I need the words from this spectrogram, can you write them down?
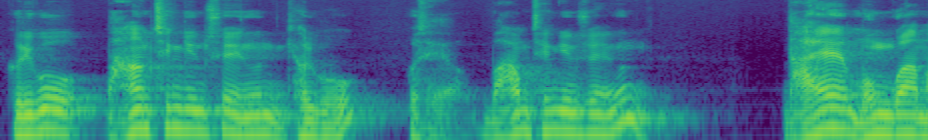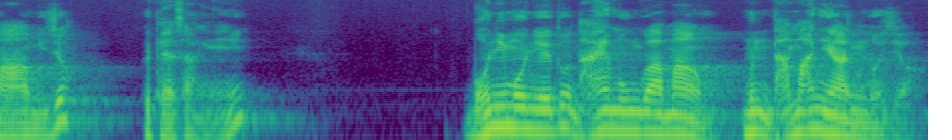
그리고 마음 챙김 수행은 결국 보세요. 마음 챙김 수행은 나의 몸과 마음이죠. 그 대상이. 뭐니 뭐니 해도 나의 몸과 마음은 나만이 하는 거죠.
